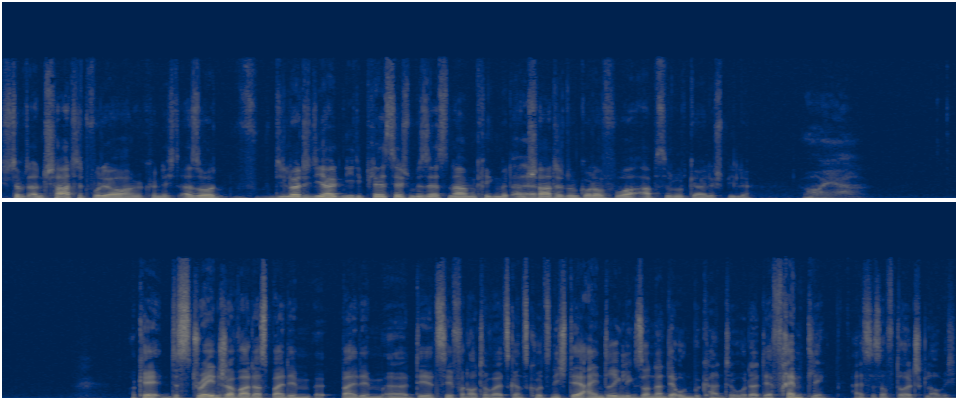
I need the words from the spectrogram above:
Stimmt, Uncharted wurde ja auch angekündigt. Also die Leute, die halt nie die Playstation besessen haben, kriegen mit Äh. Uncharted und God of War absolut geile Spiele. Oh ja. Okay, The Stranger war das bei dem, bei dem äh, DLC von Outer Wilds ganz kurz. Nicht der Eindringling, sondern der Unbekannte oder der Fremdling heißt es auf Deutsch, glaube ich.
